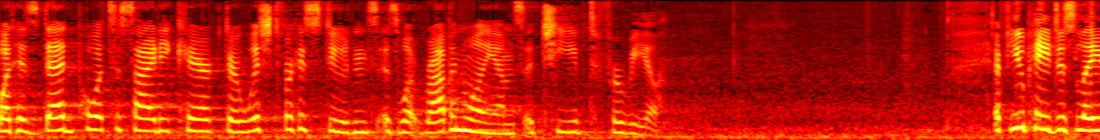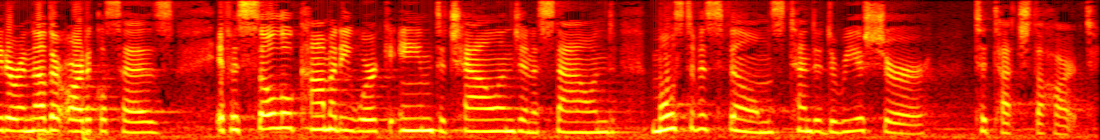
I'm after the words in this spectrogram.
What his Dead Poet Society character wished for his students is what Robin Williams achieved for real. A few pages later, another article says if his solo comedy work aimed to challenge and astound, most of his films tended to reassure, to touch the heart.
